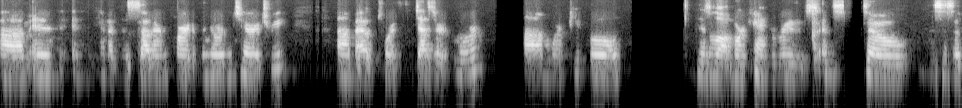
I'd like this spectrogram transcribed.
um, in, in kind of the southern part of the Northern Territory, um, out towards the desert more, um, where people, there's a lot more kangaroos. And so this is a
